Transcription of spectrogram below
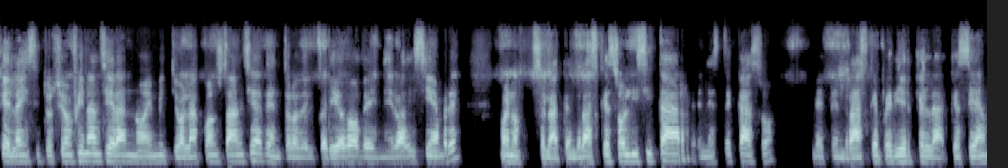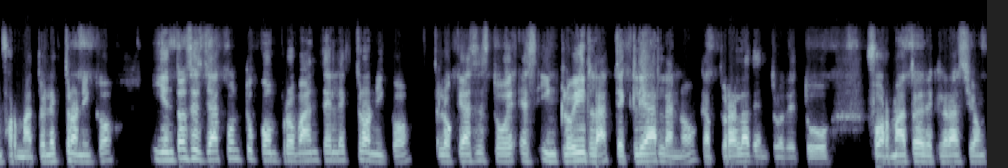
Que la institución financiera no emitió la constancia dentro del periodo de enero a diciembre. Bueno, se la tendrás que solicitar, en este caso, le tendrás que pedir que, que sea en formato electrónico y entonces ya con tu comprobante electrónico lo que haces tú es incluirla, teclearla, ¿no? Capturarla dentro de tu formato de declaración.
